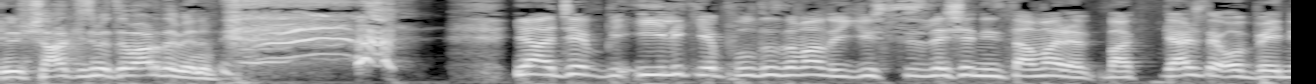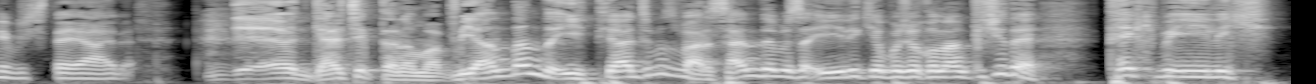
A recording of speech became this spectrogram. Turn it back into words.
benim şarkı hizmeti var da benim. ya Cem bir iyilik yapıldığı zaman da yüzsüzleşen insan var ya bak gerçekten o benim işte yani. Evet gerçekten ama bir yandan da ihtiyacımız var. Sen de mesela iyilik yapacak olan kişi de tek bir iyilik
